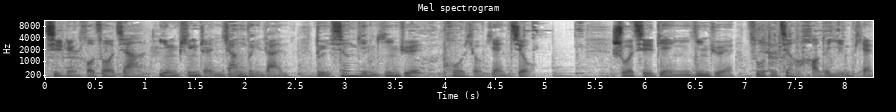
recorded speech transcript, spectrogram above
七零后作家、影评人杨伟然对相应音乐颇有研究。说起电影音乐做得较好的影片，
